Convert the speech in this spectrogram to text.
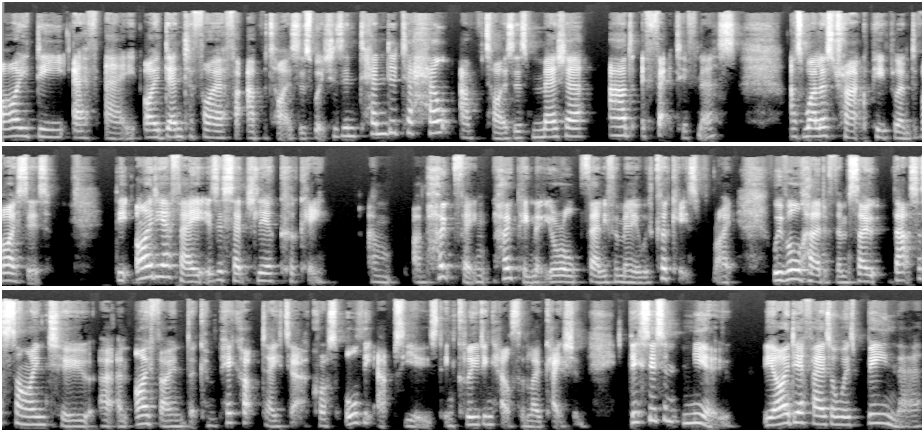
IDFA, Identifier for Advertisers, which is intended to help advertisers measure ad effectiveness as well as track people and devices. The IDFA is essentially a cookie. And I'm hoping hoping that you're all fairly familiar with cookies, right? We've all heard of them. So that's assigned to uh, an iPhone that can pick up data across all the apps used, including health and location. This isn't new. The IDFA has always been there,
